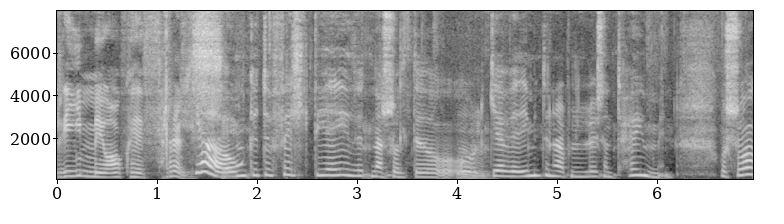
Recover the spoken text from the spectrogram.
rými og ákveðið frelsi. Já, hún getur fyllt í eigðurnar svolítið og, mm. og gefið ímyndunarafnum lausan taumin. Og svo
